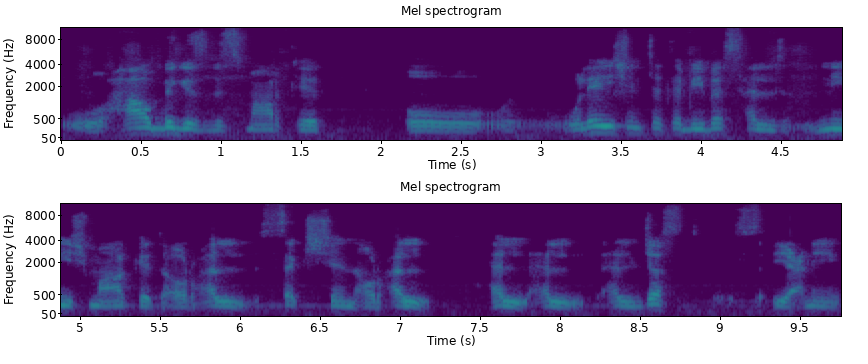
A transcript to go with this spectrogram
و how big is this market وليش انت تبي بس هال niche market أو هال section أو هل هل هل هل just يعني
